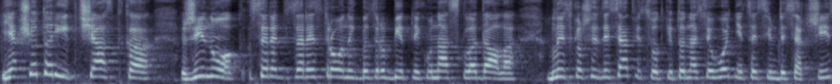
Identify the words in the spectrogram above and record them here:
Якщо торік частка жінок серед зареєстрованих безробітних у нас складала близько 60%, то на сьогодні це 76%.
